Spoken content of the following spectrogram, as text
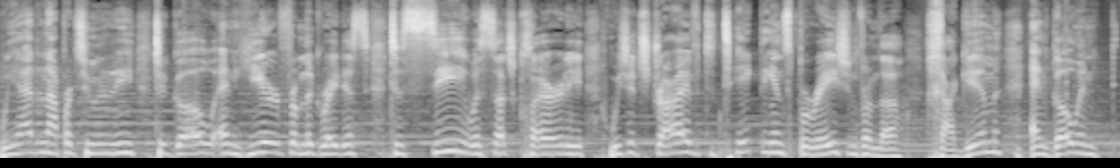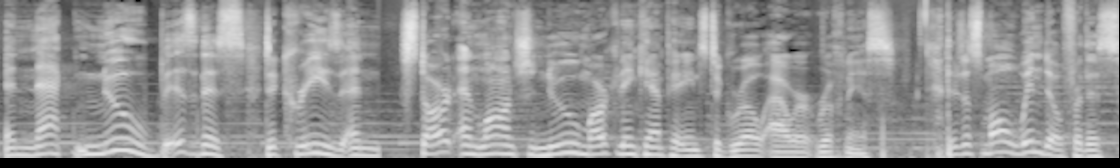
We had an opportunity to go and hear from the greatest, to see with such clarity. We should strive to take the inspiration from the Chagim and go and enact new business decrees and start and launch new marketing campaigns to grow our Ruchnius. There's a small window for this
